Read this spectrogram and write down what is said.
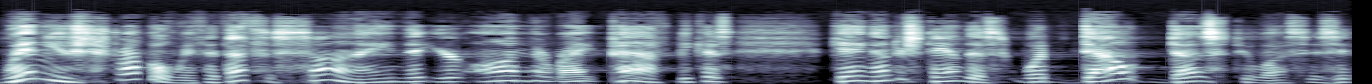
when you struggle with it, that's a sign that you're on the right path because Gang, understand this. What doubt does to us is it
